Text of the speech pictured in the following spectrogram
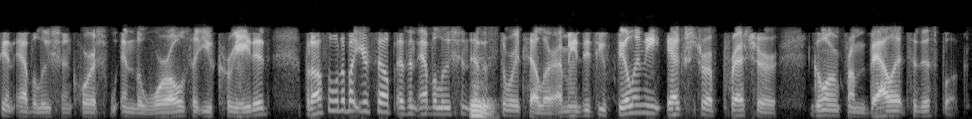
see an evolution, of course, in the worlds that you've created. But also, what about yourself as an evolution mm. as a hmm. storyteller? I mean, did you feel any extra pressure going from Ballad to this book?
